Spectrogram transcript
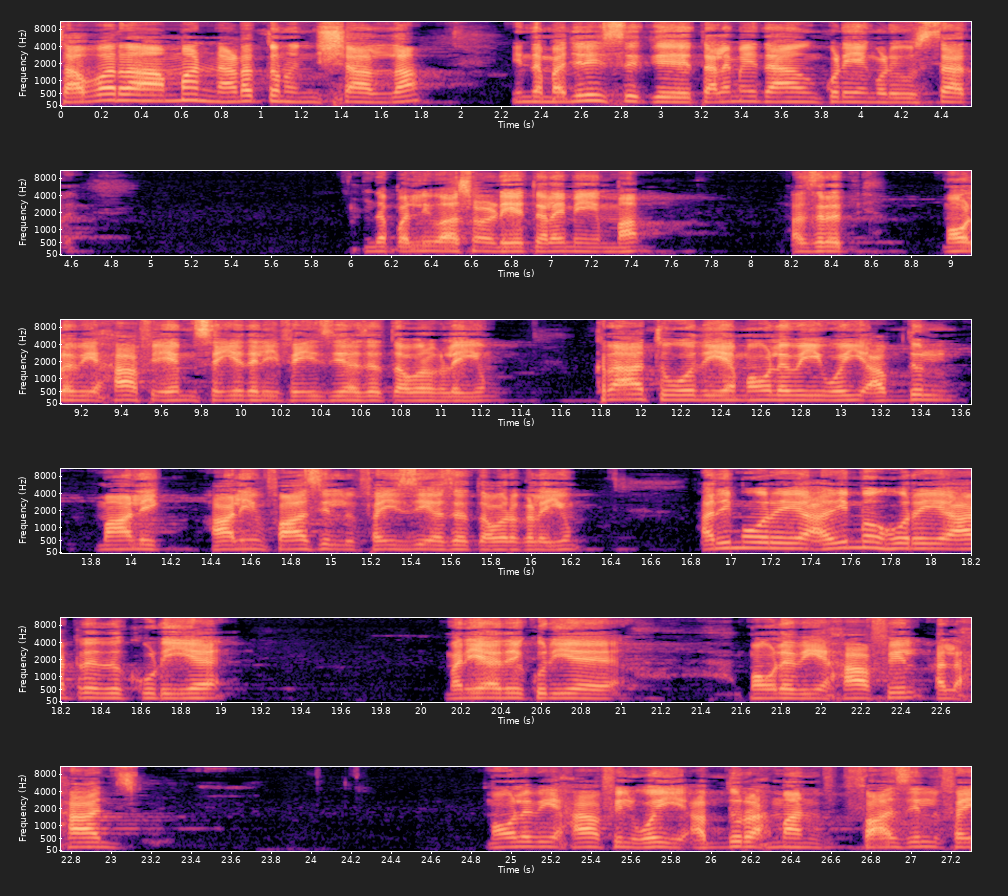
தவறாம நடத்தணும் இன்ஷா அல்லாஹ் இந்த மஜ்லிஸுக்கு தலைமை தாங்கக்கூடிய எங்களுடைய உஸ்தாத் இந்த பள்ளிவாசனுடைய தலைமை இமாம் ஹசரத் மௌலவி ஹாஃப் எம் சையத் அலி ஃபைசி ஹசரத் அவர்களையும் கிராத் ஓதிய மௌலவி ஒய் அப்துல் மாலிக் ஆலிம் ஃபாசில் ஃபைசி ஹசரத் அவர்களையும் அறிமுறை அறிமுகுரை ஆற்றக்கூடிய மரியாதைக்குரிய மௌலவி ஹாஃபில் அல் ஹாஜ் மௌலவி ஹாஃபில் ஒய் அப்துல் ரஹ்மான் ஃபாசில் ஃபை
